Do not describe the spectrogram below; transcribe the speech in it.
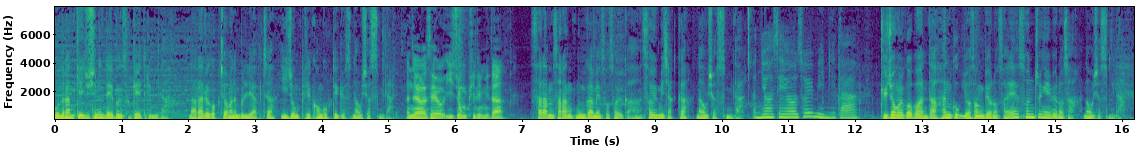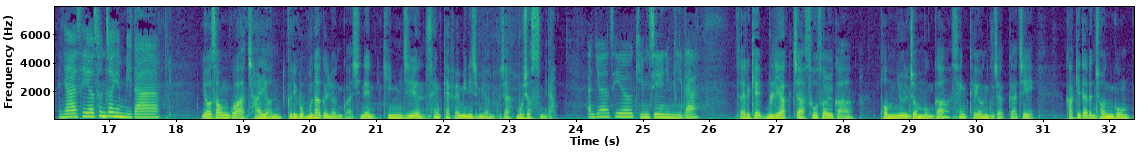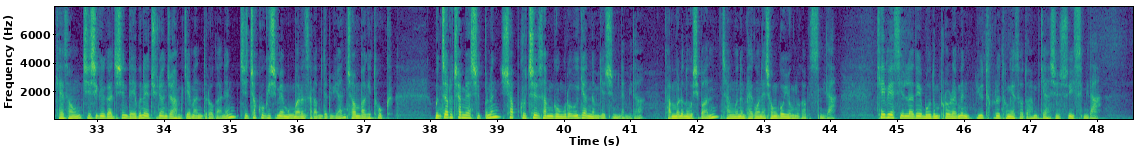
오늘 함께 해주시는 네 분 소개해 드립니다. 나라를 걱정하는 물리학자 이종필 건국대 교수 나오셨습니다. 안녕하세요. 이종필입니다. 사람 사랑 공감의 소설가 서유미 작가 나오셨습니다. 안녕하세요. 서유미입니다. 규정을 거부한다 한국 여성 변호사의 손정혜 변호사 나오셨습니다. 안녕하세요. 손정혜입니다. 여성과 자연 그리고 문학을 연구하시는 김지은 생태 페미니즘 연구자 모셨습니다. 안녕하세요. 김지은입니다. 자, 이렇게 물리학자, 소설가, 법률 전문가, 생태 연구자까지 각기 다른 전공, 개성, 지식을 가지신 네 분의 출연자와 함께 만들어가는 지적 호기심에 목마른 사람들을 위한 전박이 토크. 문자로 참여하실 분은 샵 9730으로 의견 남겨주시면 됩니다. 단문은 50원, 장문은 100원의 정보 이용료가 붙습니다. KBS 일라드의 모든 프로그램은 유튜브를 통해서도 함께 하실 수 있습니다.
